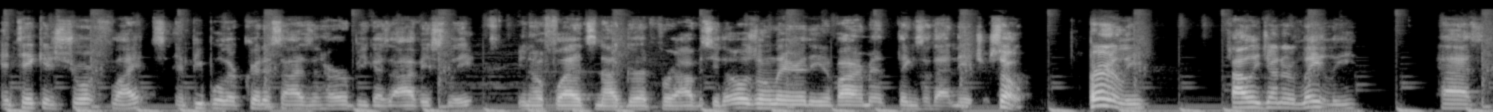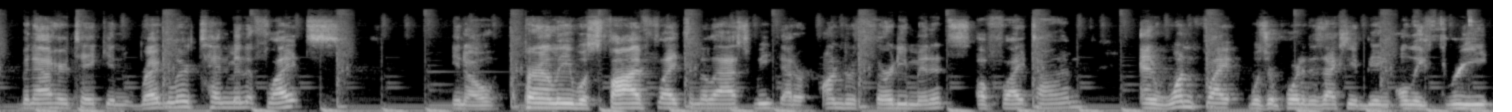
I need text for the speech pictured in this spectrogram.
and taking short flights. And people are criticizing her because obviously, you know, flights not good for obviously the ozone layer, the environment, things of that nature. So apparently, Kylie Jenner lately has been out here taking regular 10 minute flights. You know, apparently it was five flights in the last week that are under 30 minutes of flight time. And one flight was reported as actually being only three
